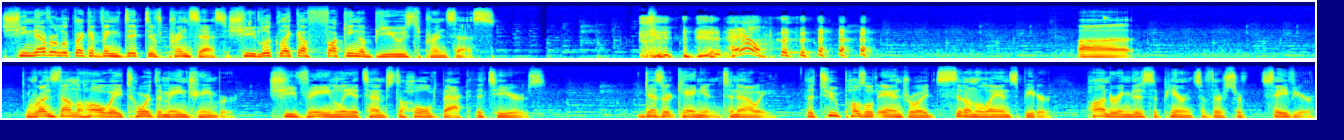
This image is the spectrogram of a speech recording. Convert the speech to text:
She never looked like a vindictive princess. She looked like a fucking abused princess. Help! uh, runs down the hallway toward the main chamber. She vainly attempts to hold back the tears. Desert Canyon, Tanawi. The two puzzled androids sit on the land speeder, pondering the disappearance of their savior.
